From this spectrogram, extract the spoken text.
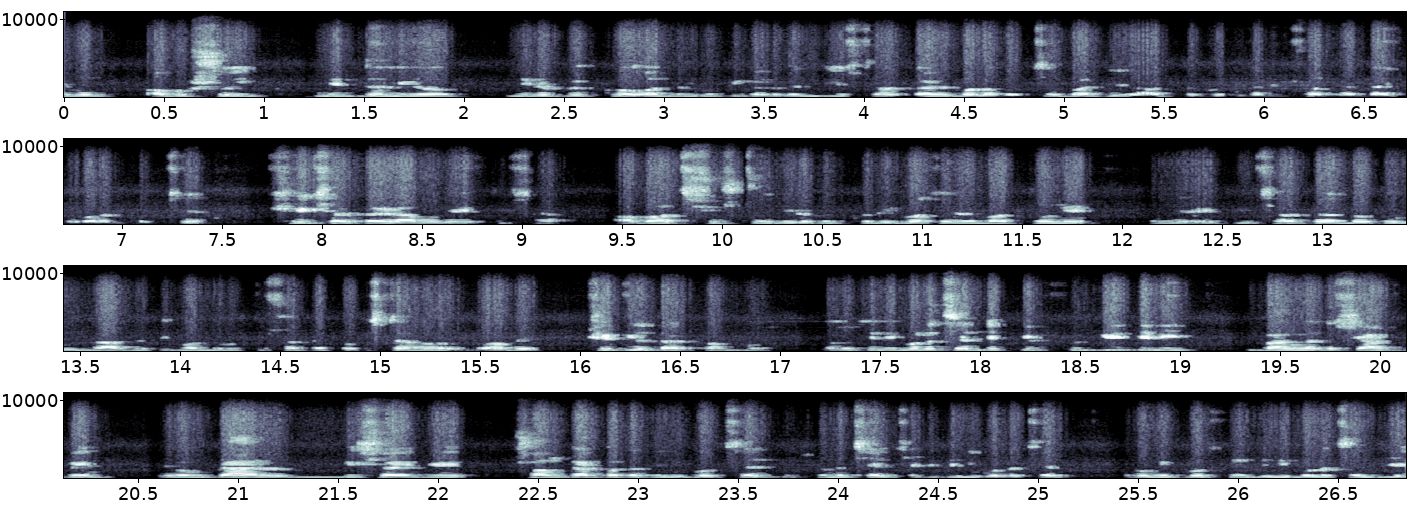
এবং অবশ্যই নির্দলীয়, নিরপেক্ষ, অন্তর্বর্তীকালীন যে সরকার বলা হচ্ছে বা যে অন্তর্বর্তীকালীন সরকার দায়িত্ব পালন করছে, সেই সরকারের আমলে একটি অবাধ, সুষ্ঠু, নিরপেক্ষ নির্বাচনের মাধ্যমে একটি সরকার, নতুন রাজনৈতিক বন্দোবস্ত সরকার প্রতিষ্ঠা হবে, সেটিও তার কাম্য তবে তিনি বলেছেন যে খুব শীঘ্রই তিনি বাংলাদেশে আসবেন এবং তার বিষয়ে যে শঙ্কার কথা তিনি বলছেন, শুনেছেন, সেটি তিনি বলেছেন এবং এই প্রশ্নে তিনি বলেছেন যে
